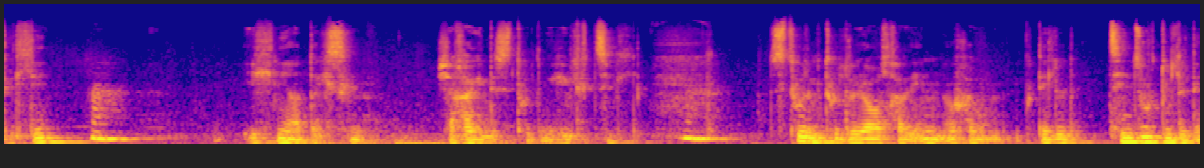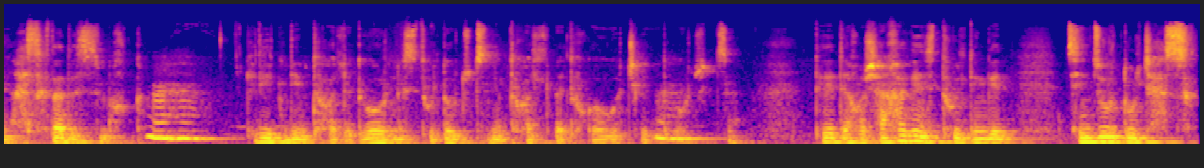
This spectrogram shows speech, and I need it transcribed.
хэмдэглэлийн ихний одоо хэсэг нь шахагийн дэс сэтгүүл ингээд хэвлэгдсэн бэл. Сэтгүүл мэтгүүл рүү явуулахаар энэ өөрхөн бүтээлүүд цензурдүүлээд ингээд хасагтаад байсан байхгүй. Хэдэн тийм тохиолдод өөр нэг сэтгүүлд өгч үзсэн юм тохиолдол байдаг хөө өгөөч гэдэг өгч үзсэн. Тэгээд яг шанхагийн сэтгүүлд ингээд цензурдүүлж хасах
